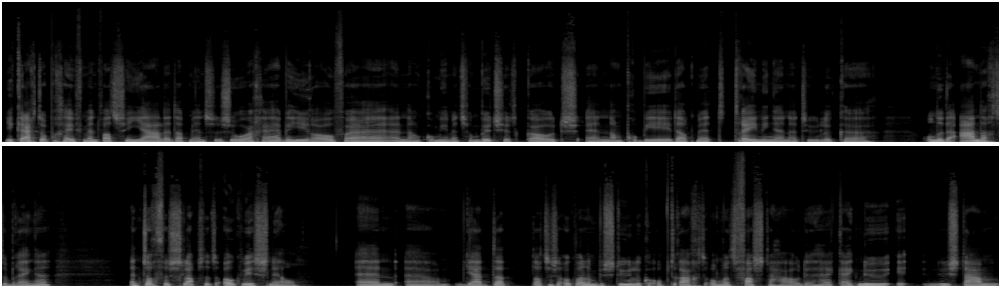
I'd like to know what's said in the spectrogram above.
je krijgt op een gegeven moment wat signalen dat mensen zorgen hebben hierover. Hè? En dan kom je met zo'n budgetcoach en dan probeer je dat met trainingen natuurlijk onder de aandacht te brengen. En toch verslapt het ook weer snel. En ehm, ja, dat, dat is ook wel een bestuurlijke opdracht om het vast te houden. Hè. Kijk, nu, nu staan,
